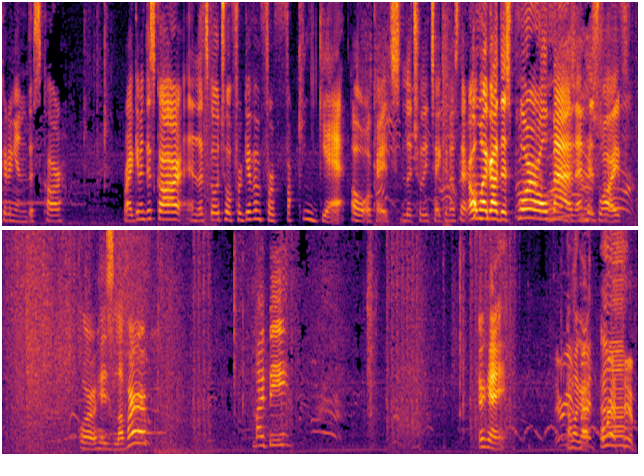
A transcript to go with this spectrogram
Getting in this car. Right, give me this car and let's go to a forgiven for fucking get. Oh, okay, it's literally taking us there. Oh my god, this poor old man and his wife. Or his lover? Might be. Okay. Oh my God. Uh, him.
